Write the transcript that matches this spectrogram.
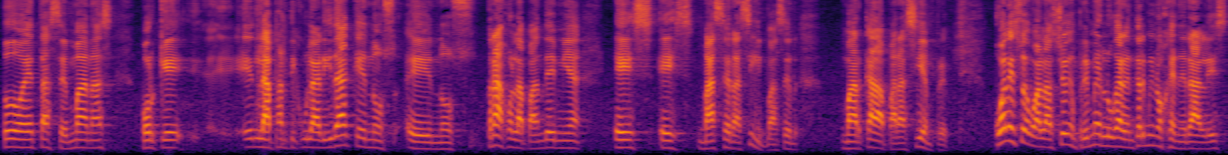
todas estas semanas porque eh, la particularidad que nos, eh, nos trajo la pandemia es, es, va a ser así, va a ser marcada para siempre. ¿Cuál es su evaluación, en primer lugar, en términos generales,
